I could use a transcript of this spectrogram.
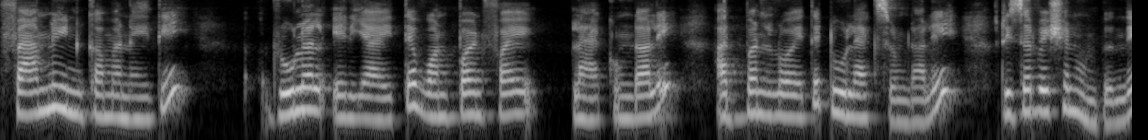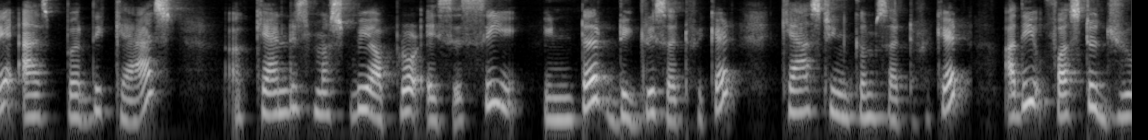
ఫ్యామిలీ ఇన్కమ్ అనేది రూరల్ ఏరియా అయితే వన్ పాయింట్ ఫైవ్ ల్యాక్ ఉండాలి. అర్బన్లో అయితే టూ ల్యాక్స్ ఉండాలి. రిజర్వేషన్ ఉంటుంది as per the caste. Candidates must be upload SSC inter degree certificate caste income certificate అది ఫస్ట్ జూ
